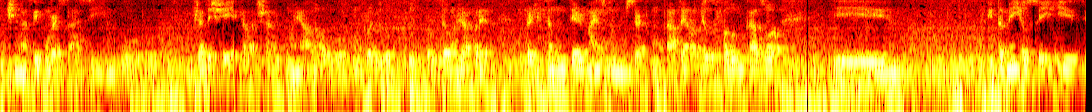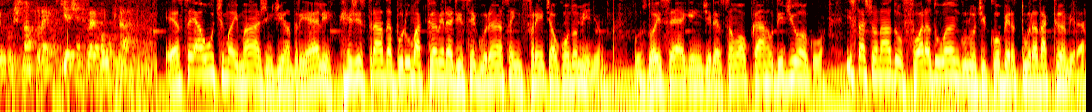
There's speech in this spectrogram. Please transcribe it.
não tinha mais o que conversar, assim. Já deixei aquela chave com ela, o controle do, do portão já para a gente não ter mais um certo contato. Ela mesma falou, no caso, ó, e e também eu sei que se eu continuar por aqui, a gente vai voltar. Essa é a última imagem de Andriele, registrada por uma câmera de segurança em frente ao condomínio. Os dois seguem em direção ao carro de Diogo, estacionado fora do ângulo de cobertura da câmera.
